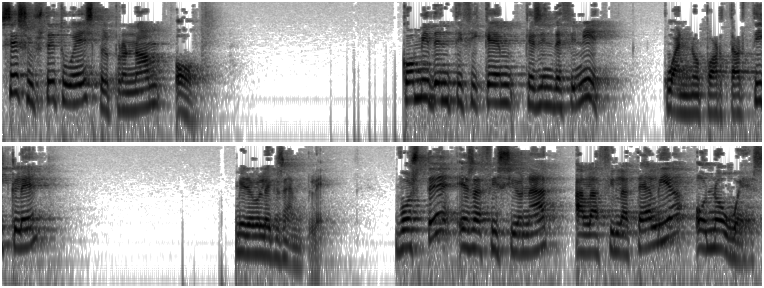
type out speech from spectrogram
se substitueix pel pronom o. Com identifiquem que és indefinit? Quan no porta article. Mireu l'exemple. Vostè és aficionat a la filatèlia o no ho és?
